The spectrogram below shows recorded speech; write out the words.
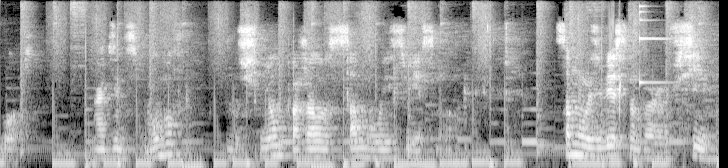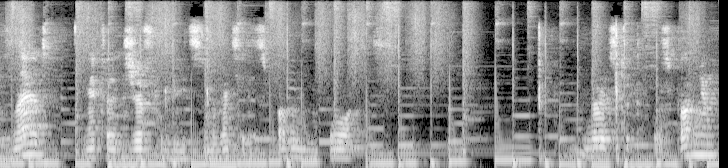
Вот. 11 мобов. Начнем, пожалуй, с самого известного. Самого известного все его знают. Это Джефф Глиц. Давайте заспавним его. Давайте тут его.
